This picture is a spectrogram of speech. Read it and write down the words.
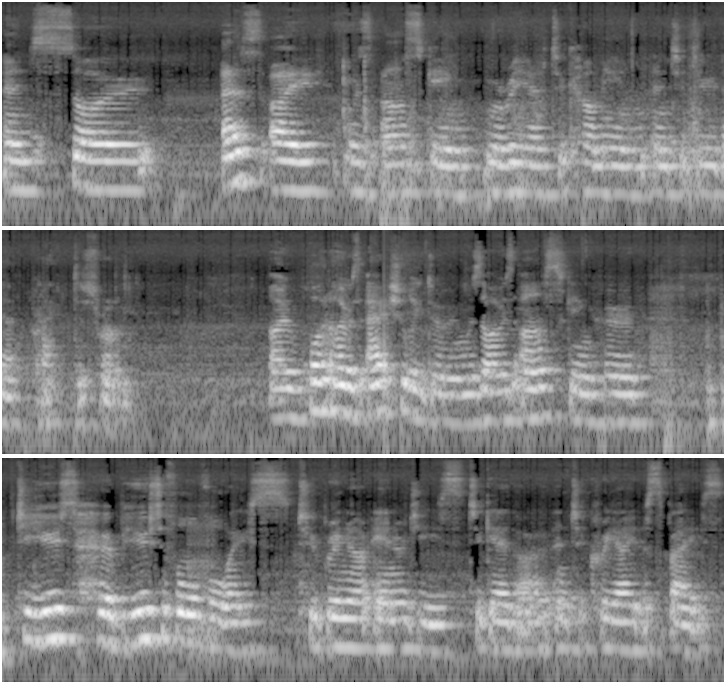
And so, as I was asking Maria to come in and to do that practice run, I, what I was actually doing was I was asking her to use her beautiful voice to bring our energies together and to create a space.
